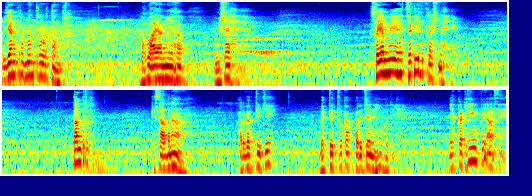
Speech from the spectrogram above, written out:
यंत्र मंत्र और तंत्र बहुआयामी यह विषय है। स्वयं में यह जटिल प्रश्न है। तंत्र की साधना हर व्यक्ति के व्यक्तित्व का परिचय नहीं होती है। यह कठिन प्रयास है।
